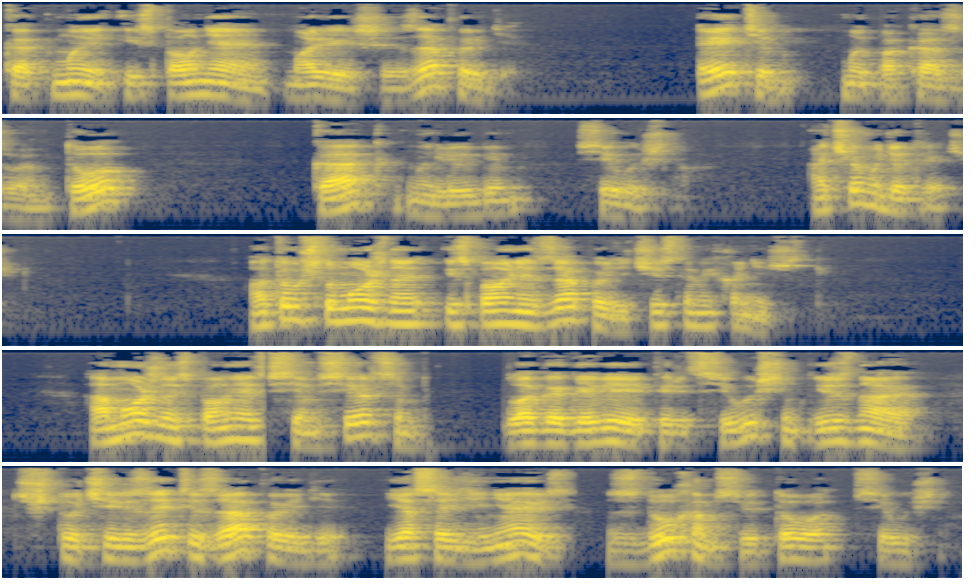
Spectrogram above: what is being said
как мы исполняем малейшие заповеди, этим мы показываем то, как мы любим Всевышнего. О чем идет речь? О том, что можно исполнять заповеди чисто механически. А можно исполнять всем сердцем, благоговея перед Всевышним и зная, что через эти заповеди я соединяюсь с Духом Святого Всевышнего.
